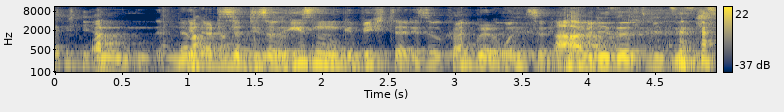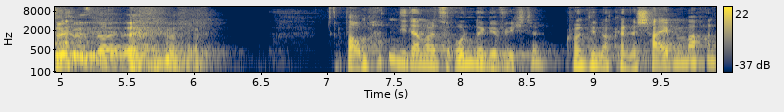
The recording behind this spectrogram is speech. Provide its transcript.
Und nimmt macht- nur diese, diese riesen Gewichte, die so kugelrund sind. Ah, wie diese, wie diese Zirkusleute. Warum hatten die damals runde Gewichte? Konnten die noch keine Scheiben machen?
